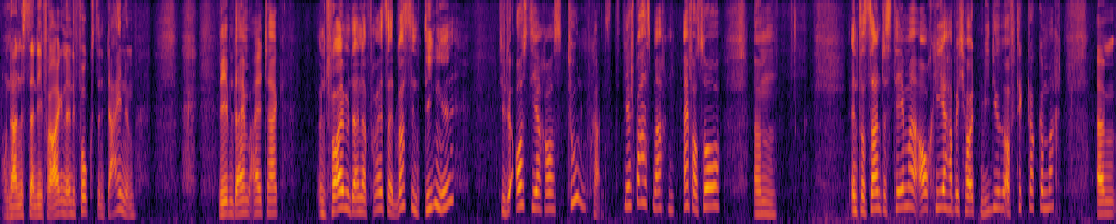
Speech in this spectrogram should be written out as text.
Und dann ist dann die Frage, ne, die Fokus in deinem Leben, deinem Alltag und vor allem in deiner Freizeit. Was sind Dinge, die du aus dir heraus tun kannst, die dir Spaß machen? Einfach so. Ähm, interessantes Thema. Auch hier habe ich heute ein Video auf TikTok gemacht. Ähm,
